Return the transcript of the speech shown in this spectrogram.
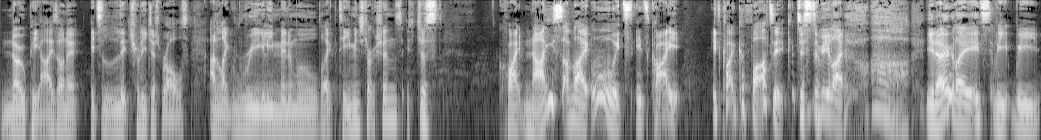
no PIs on it. It's literally just roles and like really minimal like team instructions. It's just quite nice. I'm like, oh, it's it's quite it's quite cathartic just to be like, oh, you know, like it's we we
